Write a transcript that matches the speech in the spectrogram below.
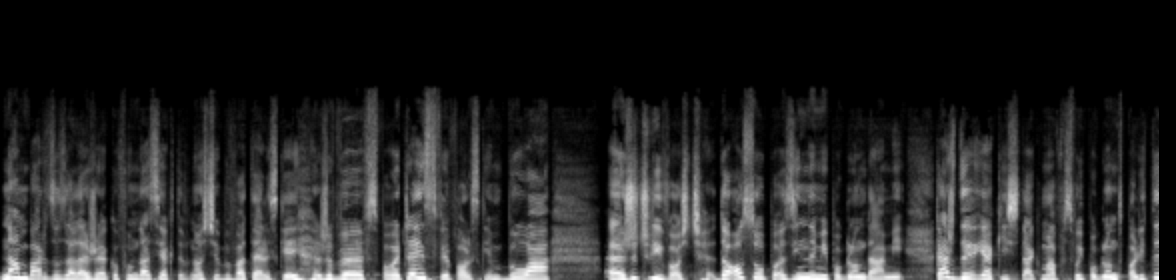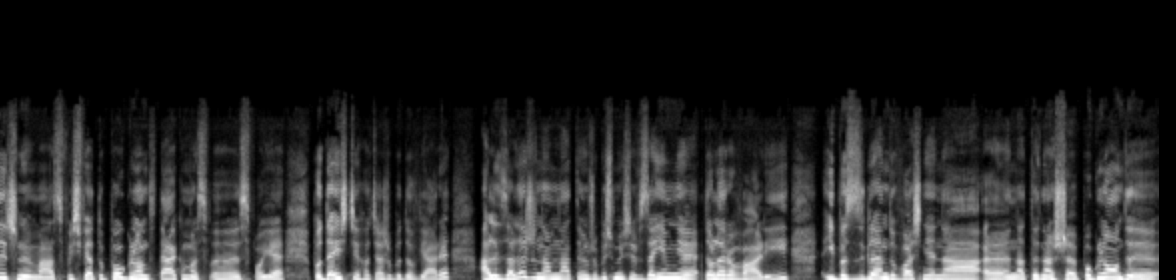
Nam bardzo zależy jako Fundacji Aktywności Obywatelskiej, żeby w społeczeństwie polskim była życzliwość do osób z innymi poglądami. Każdy jakiś tak ma swój pogląd polityczny, ma swój światopogląd, tak, ma e, swoje podejście chociażby do wiary, ale zależy nam na tym, żebyśmy się wzajemnie tolerowali i bez względu właśnie na, e, na te nasze poglądy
